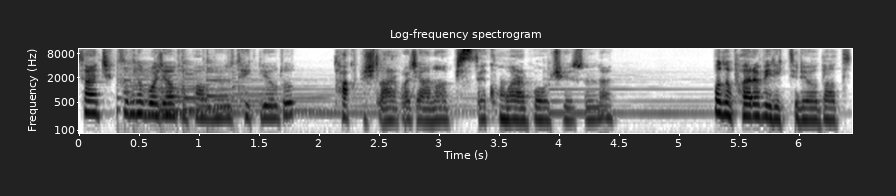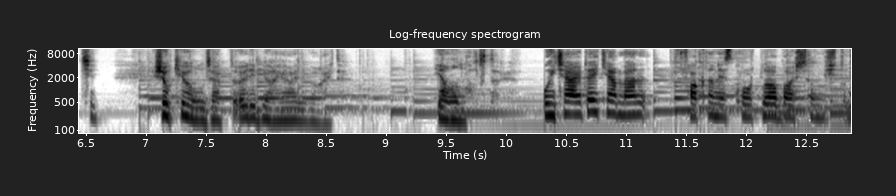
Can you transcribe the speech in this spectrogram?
İşten çıktığında bacağı topallıyordu, tekliyordu. Takmışlar bacağına hapiste kumar borcu yüzünden. O da para biriktiriyordu at için. Jokey olacaktı, öyle bir hayali vardı. Yalan oldu tabii. Bu içerideyken ben ufaktan eskortluğa başlamıştım.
